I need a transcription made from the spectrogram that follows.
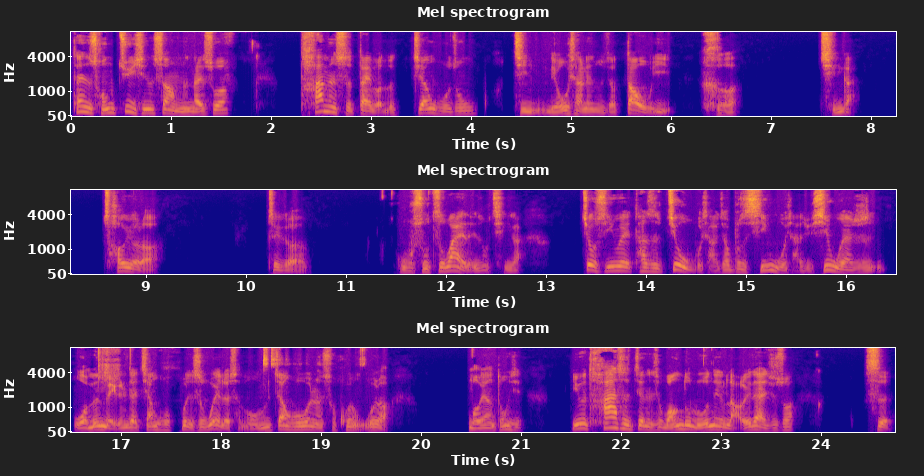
但是从剧情上面来说，他们是代表着江湖中仅留下那种叫道义和情感，超越了这个武术之外的一种情感。就是因为他是旧武侠剧，不是新武侠剧。新武侠剧是我们每个人在江湖混是为了什么？我们江湖混了是混为了某样东西。因为他是见的是王都庐那个老一代，就是说是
